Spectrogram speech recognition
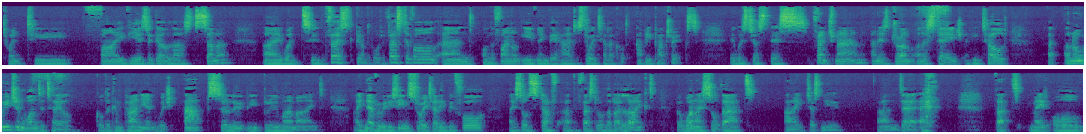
25 years ago, last summer, I went to the first Beyond the Border Festival, and on the final evening, they had a storyteller called Abbi Patrix. It was just this French man and his drum on a stage, and he told a, a Norwegian wonder tale called The Companion, which absolutely blew my mind. I'd never really seen storytelling before. I saw stuff at the festival that I liked, but when I saw that, I just knew. And uh, that made all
